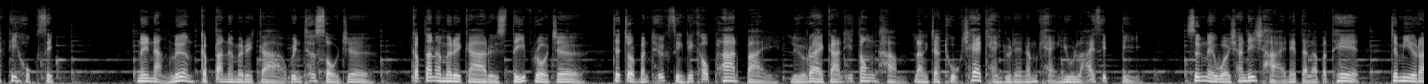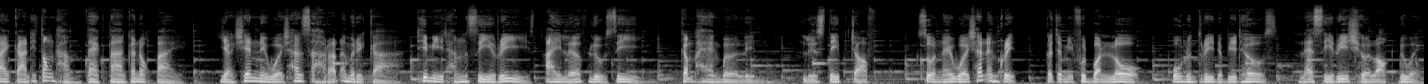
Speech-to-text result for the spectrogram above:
กต์ที่ 60 ในหนังเรื่องกัปตันอเมริกา Winter Soldier กัปตันอเมริกาหรือสตีฟโรเจอร์จะจดบันทึกสิ่งที่เขาพลาดไป หรือรายการที่ต้องทำหลังจากถูกแช่แข็งอยู่ในน้ำแข็งอยู่หลายสิบปี ซึ่งในเวอร์ชันที่ฉายในแต่ละประเทศ จะมีรายการที่ต้องทำแตกต่างกันออกไป อย่างเช่นในเวอร์ชันสหรัฐอเมริกาที่มีทั้งซีรีส์ I Love Lucy กำแพงเบอร์ลิน หรือ Steve Jobs ส่วนในเวอร์ชันอังกฤษก็จะมีฟุตบอลโลก วงดนตรี The Beatles และซีรีส์ Sherlock ด้วย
